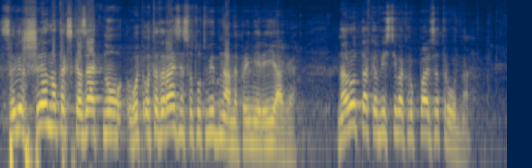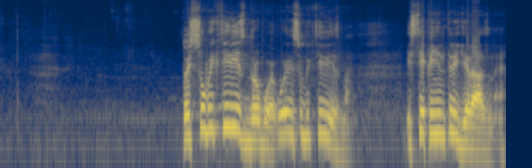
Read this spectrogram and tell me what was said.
совершенно, так сказать, ну, вот, вот эта разница тут видна на примере Яга. Народ так обвести вокруг пальца трудно. То есть субъективизм другой, уровень субъективизма. И степень интриги разная.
